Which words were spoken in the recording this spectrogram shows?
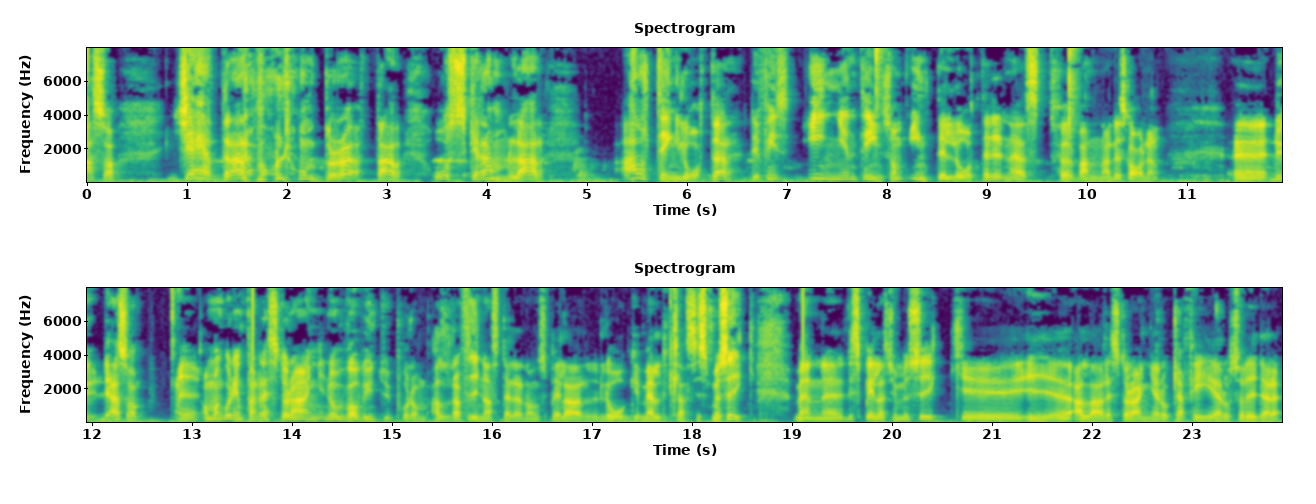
alltså jädrar vad de brötar och skramlar. Allting låter. Det finns ingenting som inte låter i den här förbannade staden. Eh, du, alltså, eh, om man går in på en restaurang, nu var vi ju inte på de allra finaste där de spelar lågmäld klassisk musik. Men eh, det spelas ju musik eh, i eh, alla restauranger och kaféer och så vidare.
